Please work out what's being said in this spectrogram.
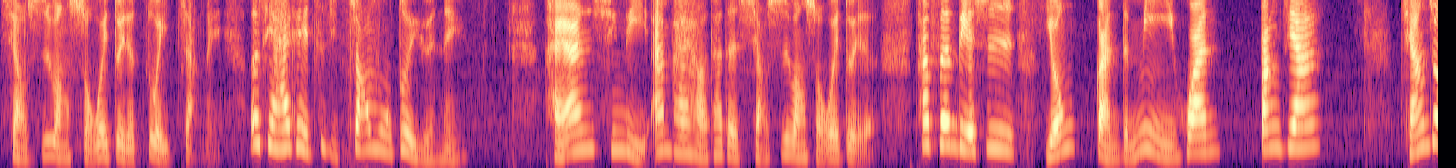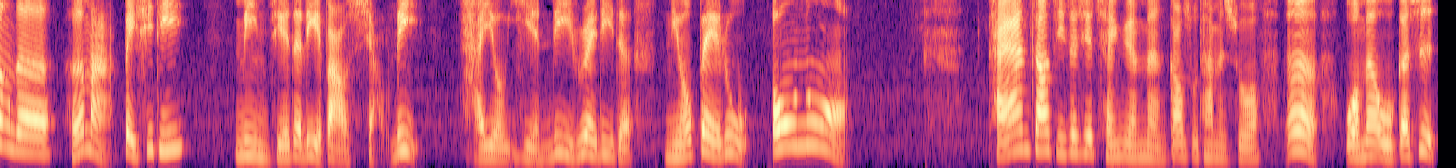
小狮王守卫队的队长，诶，而且还可以自己招募队员呢。凯安心里安排好他的小狮王守卫队了，他分别是勇敢的蜜獾邦加，强壮的河马贝西提。敏捷的猎豹小丽，还有眼力锐利的牛背鹿欧诺。凯安召集这些成员们，告诉他们说：“嗯，我们五个是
